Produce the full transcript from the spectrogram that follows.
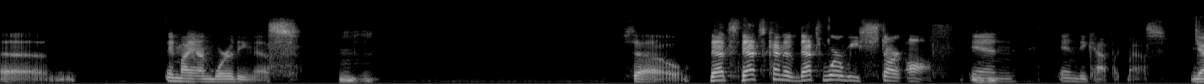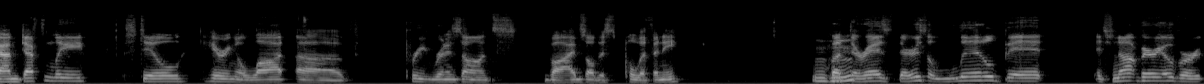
um, in my unworthiness. Mm-hmm. So that's that's kind of that's where we start off Mm-hmm. in in the Catholic Mass. Yeah, I'm definitely still hearing a lot of pre-Renaissance vibes, all this polyphony. Mhm. But there is there is a little bit. It's not very overt,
